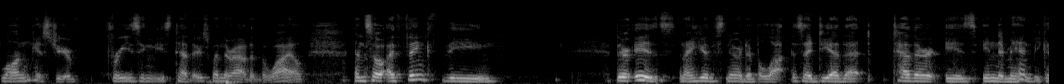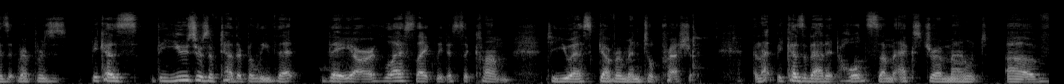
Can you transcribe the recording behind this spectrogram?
long history of freezing these tethers when they're out in the wild. And so I think the there is, and I hear this narrative a lot, this idea that Tether is in demand because it represents because the users of Tether believe that they are less likely to succumb to US governmental pressure. And that because of that, it holds some extra amount of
